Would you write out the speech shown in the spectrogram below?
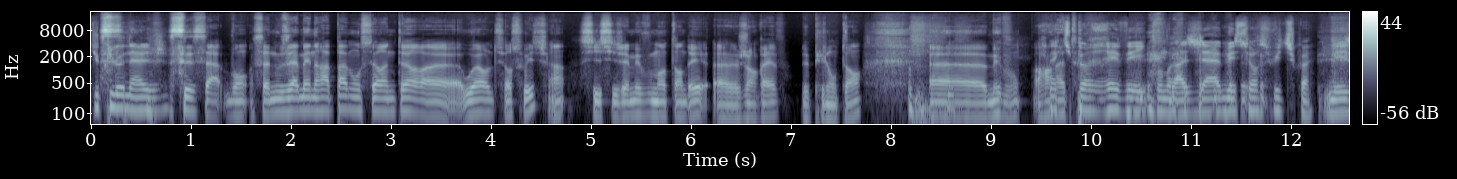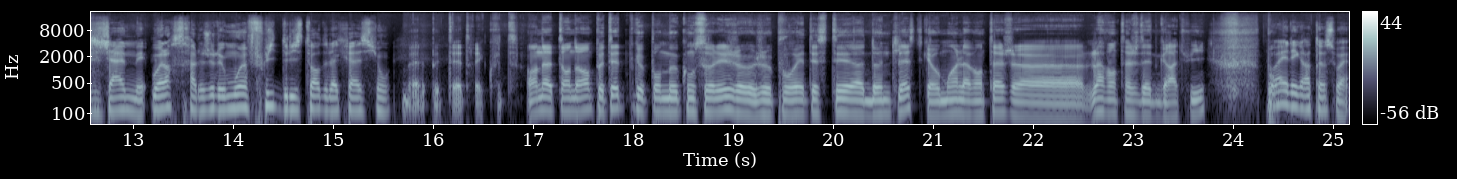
du clonage. c'est ça. Bon, ça nous amènera pas Monster Hunter euh, World sur Switch. Hein. Si si jamais vous m'entendez, euh, j'en rêve depuis longtemps. Euh, mais bon, att- tu peux rêver, il tournera jamais sur Switch, quoi. Mais jamais. Ou alors ce sera le jeu le moins fluide de l'histoire de la création. Bah, peut-être, écoute. En attendant, peut-être que pour me consoler, je, je pourrais tester euh, Dauntless, qui a au moins l'avantage euh, l'avantage d'être gratuit. Bon. Ouais, il est gratos, ouais.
